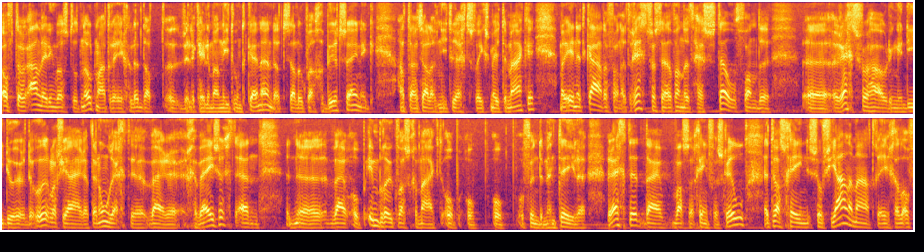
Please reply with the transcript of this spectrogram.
Of er aanleiding was tot noodmaatregelen, dat wil ik helemaal niet ontkennen. En dat zal ook wel gebeurd zijn. Ik had daar zelf niet rechtstreeks mee te maken. Maar in het kader van het rechtsverstel, van het herstel van de rechtsverhoudingen die door de oorlogsjaren ten onrechte waren gewijzigd en uh, waarop inbreuk was gemaakt op, op, op, fundamentele rechten. Daar was er geen verschil. Het was geen sociale maatregel, of,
